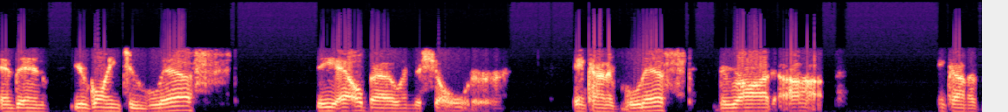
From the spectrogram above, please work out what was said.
and then you're going to lift the elbow and the shoulder and kind of lift the rod up and kind of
